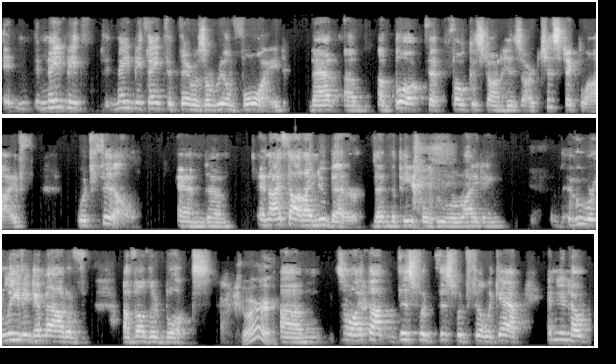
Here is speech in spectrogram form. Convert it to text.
it, it made me it made me think that there was a real void that a, a book that focused on his artistic life would fill. And um, and I thought I knew better than the people who were writing, who were leaving him out of of other books. Sure. Um, so I thought this would this would fill a gap. And you know,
